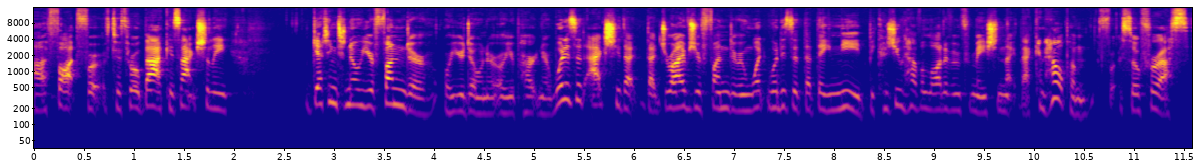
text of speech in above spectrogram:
uh, thought for to throw back is actually getting to know your funder or your donor or your partner. What is it actually that, that drives your funder and what, what is it that they need? Because you have a lot of information that, that can help them. So for us,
